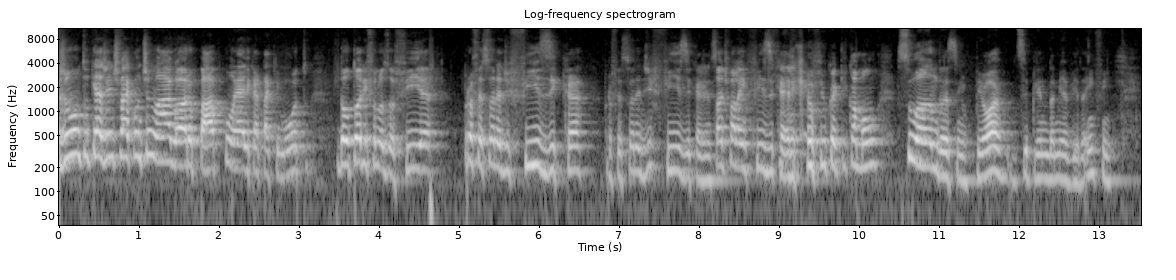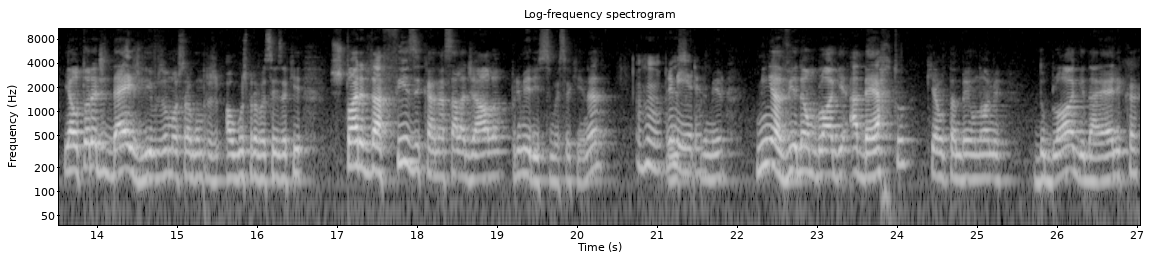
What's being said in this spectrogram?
junto que a gente vai continuar agora o papo com Elika Takimoto, doutora em filosofia, professora de física, professora de física, gente. Só de falar em física, Elika, eu fico aqui com a mão suando, assim, pior disciplina da minha vida. Enfim. E autora de 10 livros, vou mostrar alguns para vocês aqui. História da Física na Sala de Aula, primeiríssimo esse aqui, né? Uhum, primeiro. Esse, primeiro. Minha Vida é um blog aberto, que é também o nome do blog da Élica.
